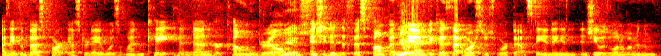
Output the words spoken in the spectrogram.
I think the best part yesterday was when Kate had done her cone drill. Yes. And she did the fist pump at Yeah. the end because that horse just worked outstanding. And, and she was one of them in the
